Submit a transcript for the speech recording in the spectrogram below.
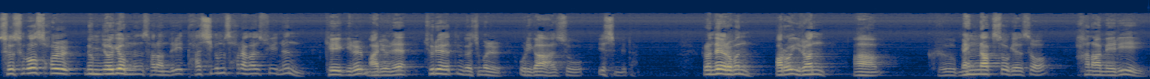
스스로 설 능력이 없는 사람들이 다시금 살아갈 수 있는 계기를 마련해 주려 했던 것임을 우리가 알 수 있습니다. 그런데 여러분 바로 이런 아, 그 맥락 속에서 하나멜이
